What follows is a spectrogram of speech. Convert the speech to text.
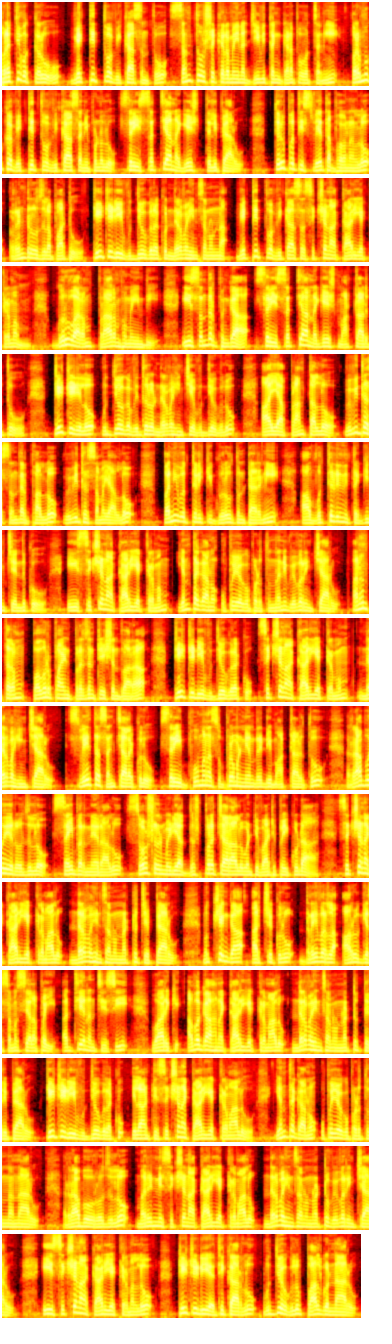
ప్రతి ఒక్కరూ వ్యక్తిత్వ వికాసంతో సంతోషకరమైన జీవితం గడపవచ్చని ప్రముఖ వ్యక్తిత్వ వికాస నిపుణులు శ్రీ సత్యా నగేష్ తెలిపారు. తిరుపతి శ్వేతభవనంలో రెండు రోజుల పాటు టీటీడీ ఉద్యోగులకు నిర్వహించనున్న వ్యక్తిత్వ వికాస శిక్షణా కార్యక్రమం గురువారం ప్రారంభమైంది. ఈ సందర్భంగా శ్రీ సత్యా నగేష్ మాట్లాడుతూ టీటీడీలో ఉద్యోగ విధులు నిర్వహించే ఉద్యోగులు ఆయా ప్రాంతాల్లో వివిధ సందర్భాల్లో వివిధ సమయాల్లో పని ఒత్తిడికి గురవుతుంటారని ఆ ఒత్తిడిని తగ్గించేందుకు ఈ శిక్షణా కార్యక్రమం ఎంతగానో ఉపయోగపడుతుందని వివరించారు. అనంతరం పవర్ పాయింట్ ప్రజెంటేషన్ ద్వారా టీటీడీ ఉద్యోగులకు శిక్షణా కార్యక్రమం నిర్వహించారు. శ్వేత సంచాలకులు శ్రీ భూమన సుబ్రహ్మణ్యం రెడ్డి మాట్లాడుతూ రాబోయే రోజుల్లో సైబర్ నేరాలు సోషల్ మీడియా దుష్ప్రచారాలు వంటి వాటిపై కూడా శిక్షణ కార్యక్రమాలు నిర్వహించనున్నట్టు చెప్పారు. ముఖ్యంగా అర్చకులు డ్రైవర్ల ఆరోగ్య సమస్యలపై అధ్యయనం చేసి వారికి అవగాహన కార్యక్రమాలు నిర్వహించనున్నట్టు తెలిపారు. టీటీడీ ఉద్యోగులకు ఇలాంటి శిక్షణ కార్యక్రమాలు ఎంతగానో ఉపయోగపడుతుందన్నారు. రాబో రోజుల్లో మరిన్ని శిక్షణా కార్యక్రమాలు నిర్వహించనున్నట్టు వివరించారు. ఈ శిక్షణా కార్యక్రమంలో టీటీడీ అధికారులు ఉద్యోగులు పాల్గొన్నారు.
